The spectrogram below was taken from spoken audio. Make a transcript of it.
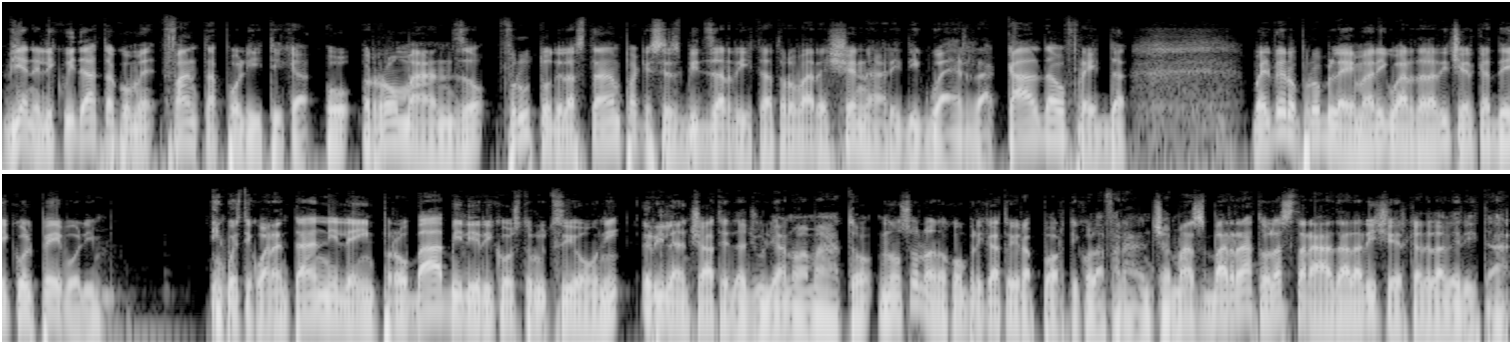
viene liquidata come fantapolitica o romanzo frutto della stampa che si è sbizzarrita a trovare scenari di guerra, calda o fredda. Ma il vero problema riguarda la ricerca dei colpevoli in questi 40 anni le improbabili ricostruzioni, rilanciate da Giuliano Amato, non solo hanno complicato i rapporti con la Francia, ma sbarrato la strada alla ricerca della verità.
